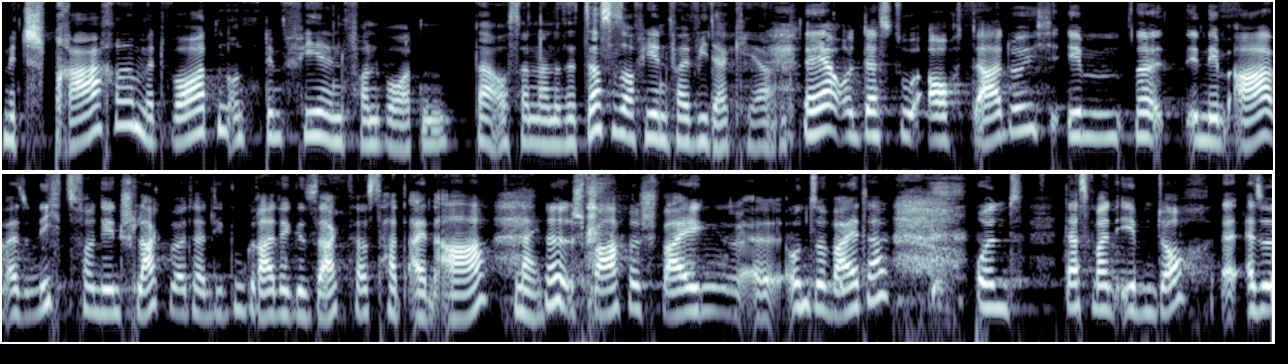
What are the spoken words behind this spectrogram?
mit Sprache, mit Worten und dem Fehlen von Worten da auseinandersetzt. Das ist auf jeden Fall wiederkehrend. Naja, und dass du auch dadurch eben ne, in dem A, also nichts von den Schlagwörtern, die du gerade gesagt hast, hat ein A. Nein. Ne, Sprache, Schweigen äh, und so weiter. Und dass man eben doch, äh, also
